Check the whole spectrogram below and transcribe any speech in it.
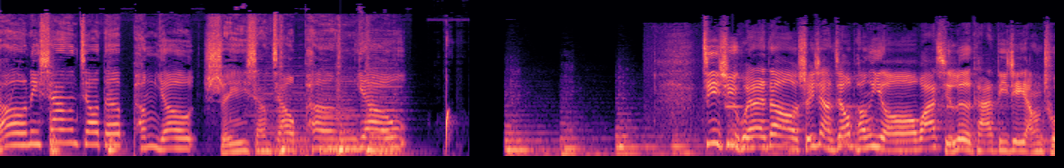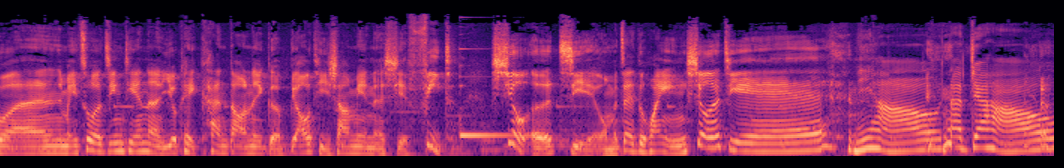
交你想交的朋友，谁想交朋友？继续回来到谁想交朋友，挖起乐咖 DJ 杨纯，没错，今天呢又可以看到那个标题上面呢写 feat 秀儿姐，我们再度欢迎秀儿姐。你好，大家好。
